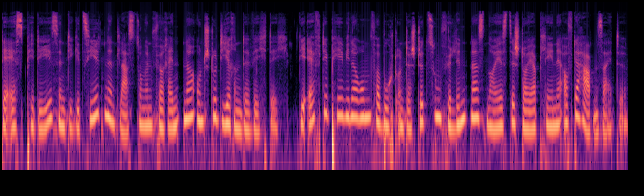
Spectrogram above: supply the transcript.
Der SPD sind die gezielten Entlastungen für Rentner und Studierende wichtig. Die FDP wiederum verbucht Unterstützung für Lindners neueste Steuerpläne auf der Habenseite.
